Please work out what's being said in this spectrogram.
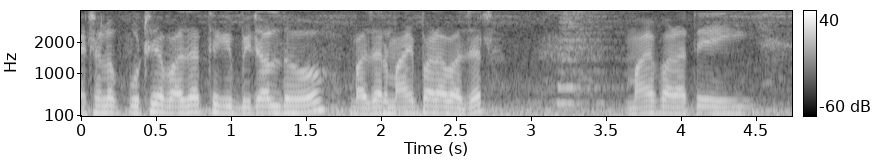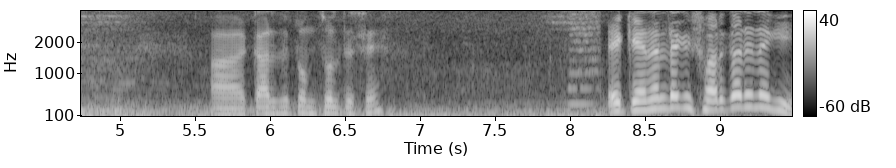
এটা হলো পুঠিয়া বাজার থেকে বিরলদহ বাজার মাইপাড়া বাজার। মাইপাড়াতে এই কার্যক্রম চলতেছে। এই ক্যানেলটা কি সরকারি নাকি?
